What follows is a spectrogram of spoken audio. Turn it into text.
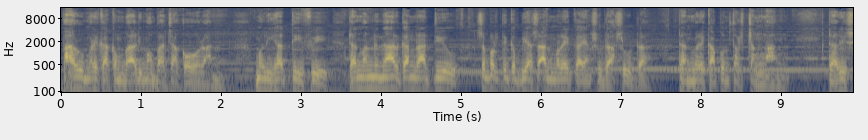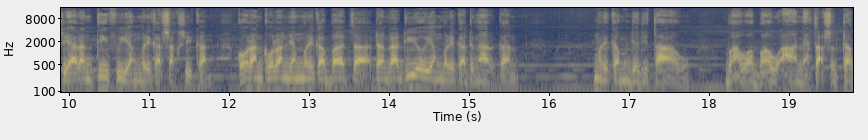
baru mereka kembali membaca koran, melihat TV, dan mendengarkan radio seperti kebiasaan mereka yang sudah-sudah dan mereka pun tercengang dari siaran TV yang mereka saksikan, koran-koran yang mereka baca, dan radio yang mereka dengarkan. Mereka menjadi tahu bahwa bau aneh tak sedap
